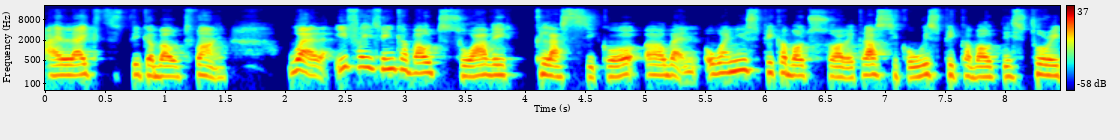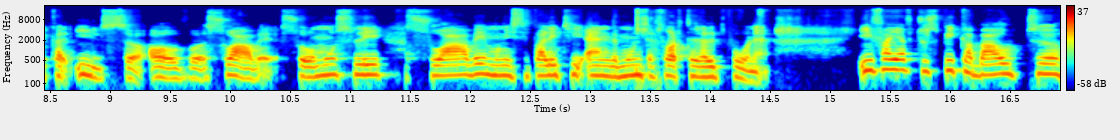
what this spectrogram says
I like to speak about wine. Well, if I think about Soave Classico, uh, when, when you speak about Soave Classico, we speak about the historical hills of uh, Soave, so mostly Soave municipality and Monteforte d'Alpone. If I have to speak about uh,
